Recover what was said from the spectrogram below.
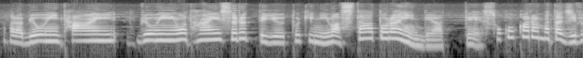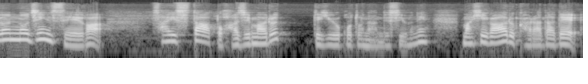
だから病院退院、病院を退院するっていう時にはスタートラインであって、そこからまた自分の人生が再スタート始まるっていうことなんですよね。麻痺がある体で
